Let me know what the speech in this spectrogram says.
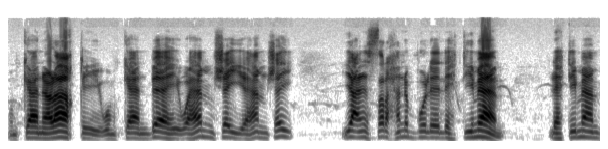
ومكان راقي ومكان باهي وأهم شيء أهم شيء يعني الصراحة نبوا الاهتمام الاهتمام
